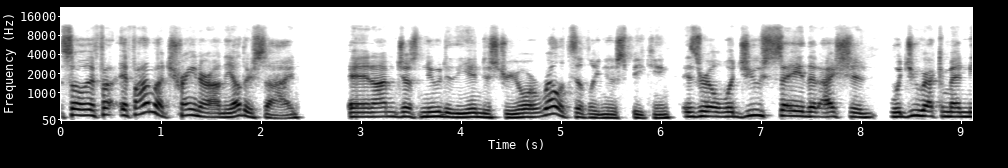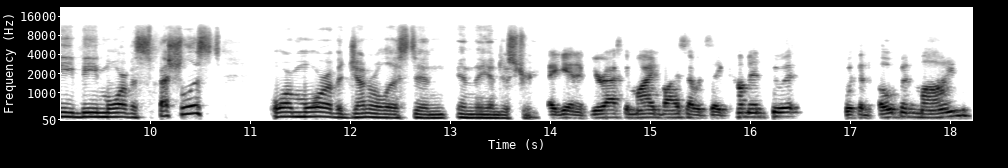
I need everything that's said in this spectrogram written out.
So if if I'm a trainer on the other side and I'm just new to the industry or relatively new speaking, Israel, would you say that I should would you recommend me being more of a specialist or more of a generalist in in the industry? Again, if you're asking my advice, I would say come into it with an open mind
